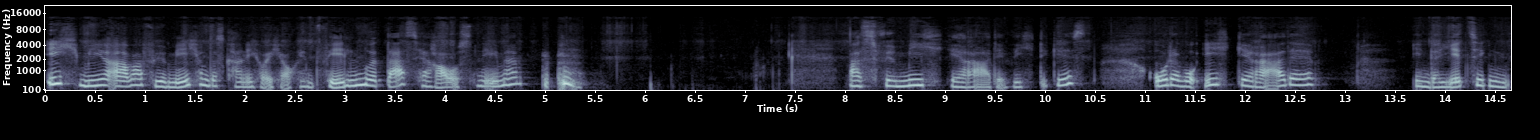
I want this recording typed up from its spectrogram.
Ich mir aber für mich, und das kann ich euch auch empfehlen, nur das herausnehme, was für mich gerade wichtig ist oder wo ich gerade in der jetzigen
